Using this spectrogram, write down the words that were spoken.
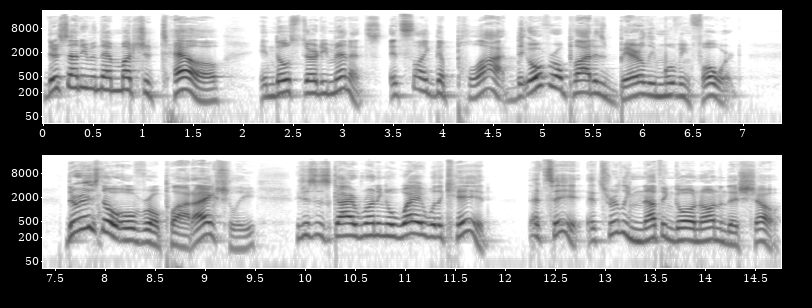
there's not even that much to tell in those 30 minutes. It's like the plot, the overall plot is barely moving forward. There is no overall plot, actually. It's just this guy running away with a kid. That's it. It's really nothing going on in this show.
